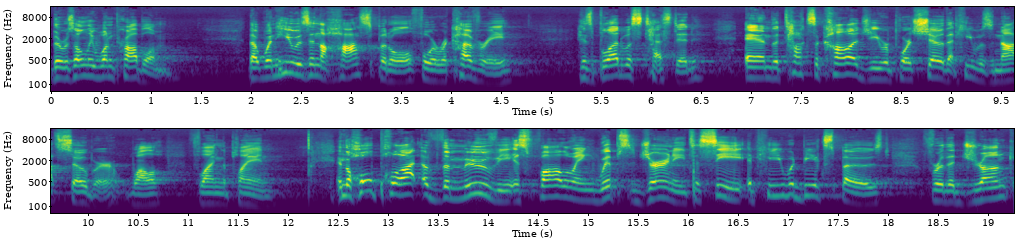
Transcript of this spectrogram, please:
There was only one problem that when he was in the hospital for recovery, his blood was tested, and the toxicology reports show that he was not sober while flying the plane. And the whole plot of the movie is following Whip's journey to see if he would be exposed for the drunk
